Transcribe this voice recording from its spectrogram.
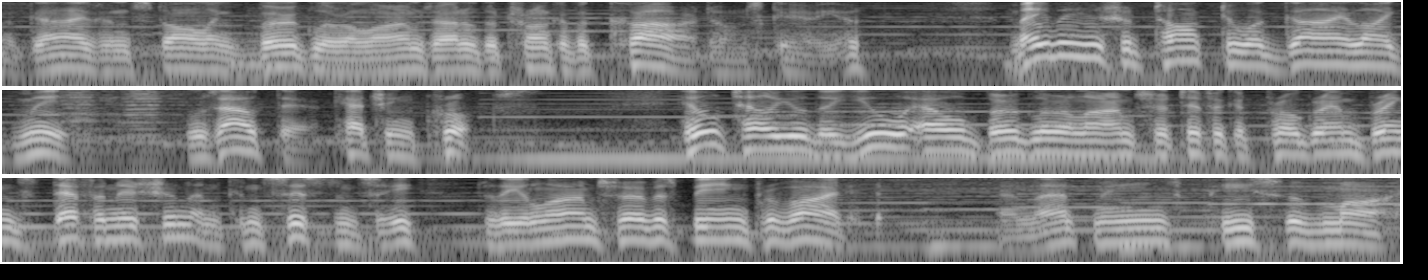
the guys installing burglar alarms out of the trunk of a car don't scare you, maybe you should talk to a guy like me, who's out there catching crooks. He'll tell you the UL Burglar Alarm Certificate Program brings definition and consistency to the alarm service being provided. And that means peace of mind.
